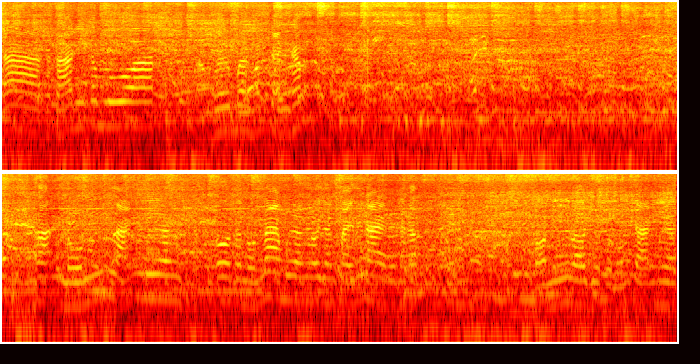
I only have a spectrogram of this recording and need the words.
หน้าสถานีตำรวจอำเภอเมืองขอนแก่นครับถนนหลังเมือง ก็ถนนหน้าเมืองเรายังไปไม่ได้เลยนะครับ ตอนนี้เราอยู่ถนนกลางเมือง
